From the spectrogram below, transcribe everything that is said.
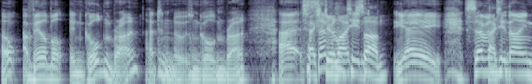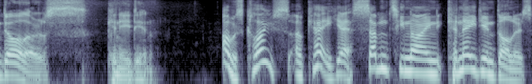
Oh, available in golden brown. I didn't know it was in golden brown. Uh, Texture like sun. Yay! Seventy-nine dollars Canadian. I was close. Okay, yes, 79 Canadian dollars.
